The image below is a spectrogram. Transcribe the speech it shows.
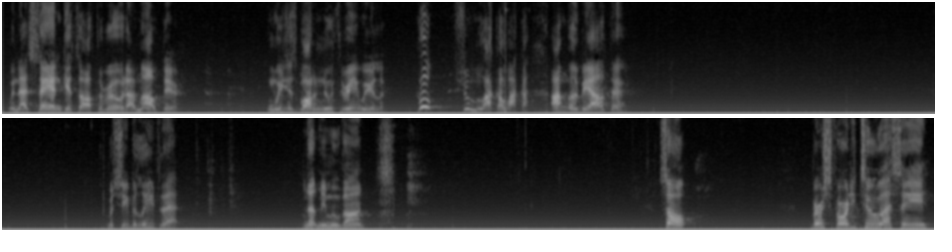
when that sand gets off the road, I'm out there. And we just bought a new three wheeler. Whoop, shoom laka laka. I'm going to be out there. But she believed that. Let me move on. So, verse 42, I see,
